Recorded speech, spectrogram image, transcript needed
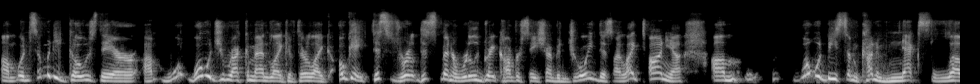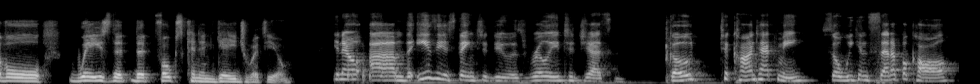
Um, when somebody goes there, um, what, what, would you recommend? Like, if they're like, okay, this is real, this has been a really great conversation. I've enjoyed this. I like Tanya. Um, what would be some kind of next level ways that that folks can engage with you? You know, um, the easiest thing to do is really to just go to contact me so we can set up a call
